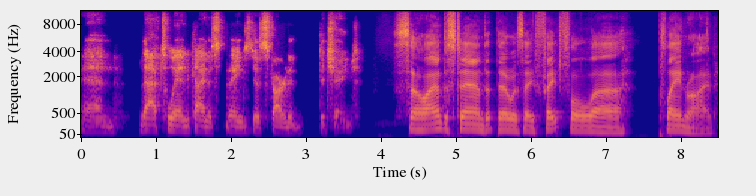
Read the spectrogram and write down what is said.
And that's when kind of things just started to change. So I understand that there was a fateful uh, plane ride.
